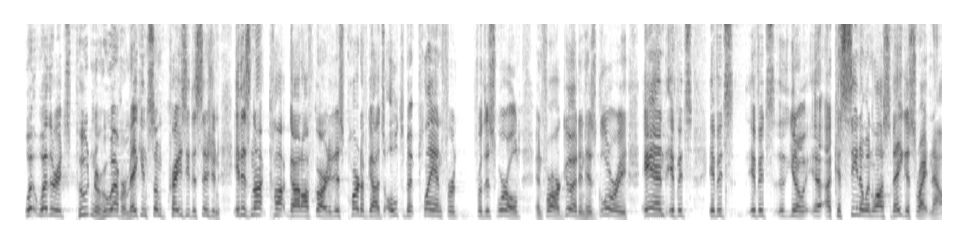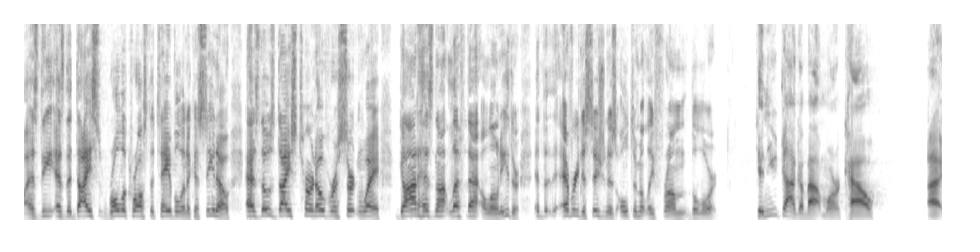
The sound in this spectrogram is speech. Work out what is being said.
whether it's Putin or whoever making some crazy decision, it has not caught God off guard. It is part of God's ultimate plan for, for this world and for our good and His glory. And if it's if it's if it's you know a casino in Las Vegas right now, as the as the dice roll across the table in a casino, as those dice turn over a certain way, God has not left that alone either. Every decision is ultimately from the Lord. Can you talk about Mark how? Uh,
